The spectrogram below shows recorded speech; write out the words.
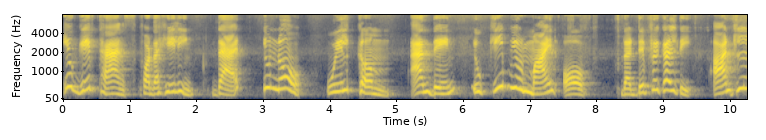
You give thanks for the healing that you know will come, and then you keep your mind off the difficulty until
